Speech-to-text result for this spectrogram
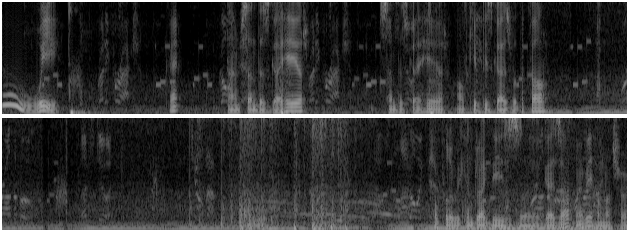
Ooh-wee. Okay. Time to send this guy here. Send this guy here. I'll keep these guys with the car. Hopefully we can drag these uh, guys out, maybe? I'm not sure.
